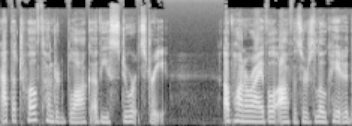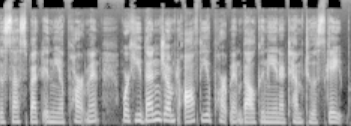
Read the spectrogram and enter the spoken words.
at the 1200 block of East Stewart Street. Upon arrival, officers located the suspect in the apartment, where he then jumped off the apartment balcony in attempt to escape.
